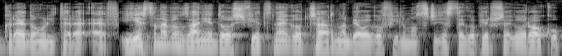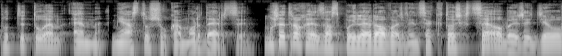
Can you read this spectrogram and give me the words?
kredą literę F. I jest to nawiązanie do świetnego czarno-białego filmu z 1931 roku pod tytułem M. Miasto szuka mordercy. Muszę trochę zaspoilerować, więc jak ktoś chce obejrzeć dzieło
